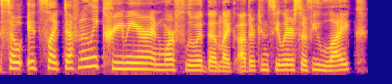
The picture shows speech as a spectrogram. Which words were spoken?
So it's like definitely creamier and more fluid than like other concealers. So if you like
